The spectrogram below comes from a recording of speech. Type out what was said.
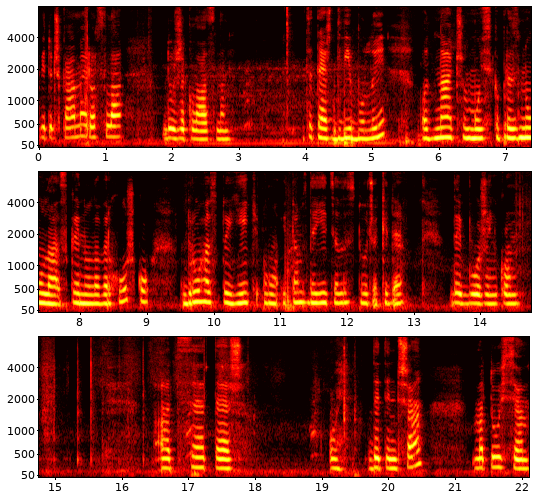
квіточками росла. Дуже класна. Це теж дві були. Одна чомусь капризнула, скинула верхушку, друга стоїть. О, і там, здається, листочок іде. Дай боженько. А це теж ой, дитинча. Матуся,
